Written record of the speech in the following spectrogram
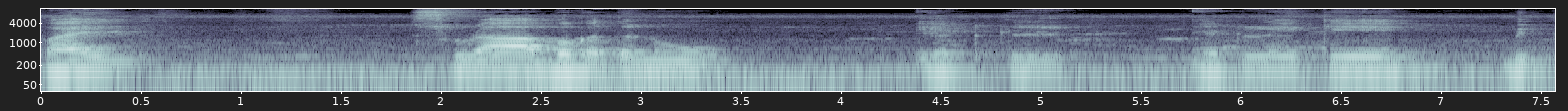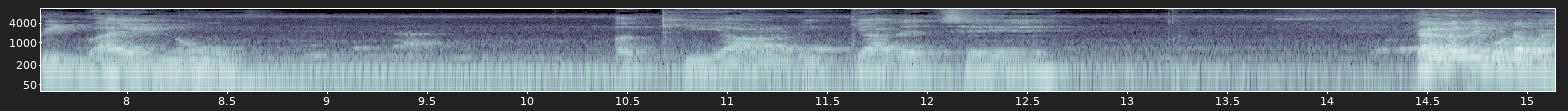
ભાઈ, સુરા ભગતનું એટલે એટલે કે બિપિનભાઈનું અખિયાળ ક્યારે છે. ખ્યાલ નથી મોટા ભાઈ.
